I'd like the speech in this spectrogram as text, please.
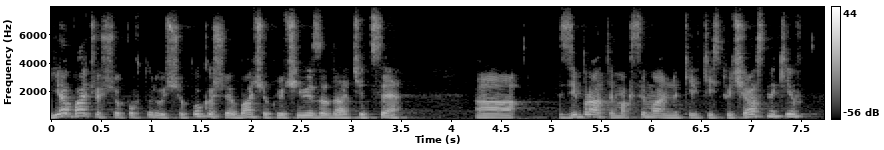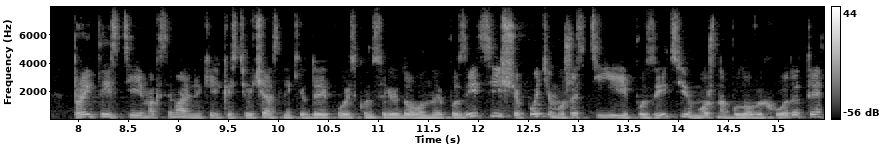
Я бачу, що повторюсь, що поки що я бачу ключові задачі: це зібрати максимальну кількість учасників, прийти з цієї максимальної кількості учасників до якоїсь консолідованої позиції, щоб потім уже з цієї позиції можна було виходити,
